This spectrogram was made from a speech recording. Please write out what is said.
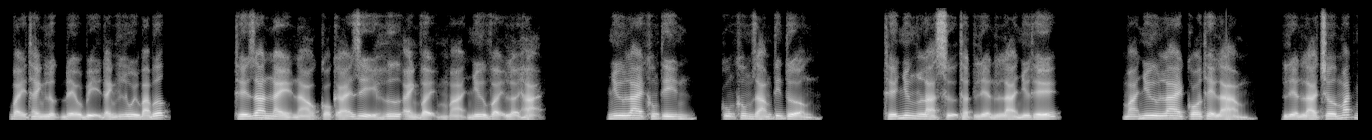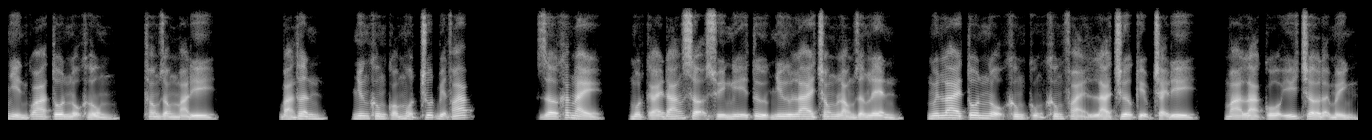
bảy thành lực đều bị đánh lui ba bước. Thế gian này nào có cái gì hư ảnh vậy mà như vậy lợi hại. Như Lai không tin, cũng không dám tin tưởng. Thế nhưng là sự thật liền là như thế. Mà Như Lai có thể làm, liền là trơ mắt nhìn qua tôn ngộ không, thong dong mà đi. Bản thân, nhưng không có một chút biện pháp. Giờ khắc này, một cái đáng sợ suy nghĩ từ Như Lai trong lòng dâng lên, nguyên lai tôn ngộ không cũng không phải là chưa kịp chạy đi, mà là cố ý chờ đợi mình.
